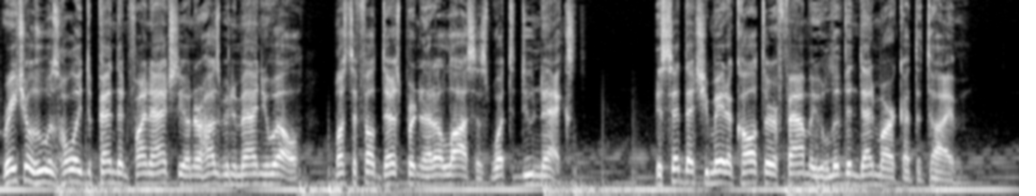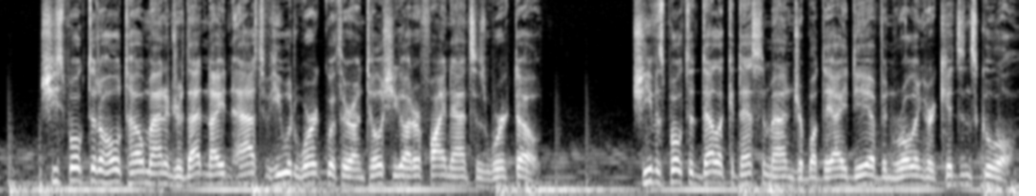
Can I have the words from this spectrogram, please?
Rachel, who was wholly dependent financially on her husband Emmanuel, must have felt desperate and at a loss as what to do next. It said that she made a call to her family who lived in Denmark at the time. She spoke to the hotel manager that night and asked if he would work with her until she got her finances worked out. She even spoke to the delicatessen manager about the idea of enrolling her kids in school.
